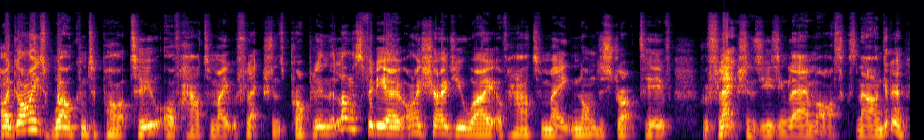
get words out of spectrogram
Hi guys, welcome to part two of how to make reflections properly. In the last video I showed you a way of how to make non-destructive reflections using layer masks. Now I'm going to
